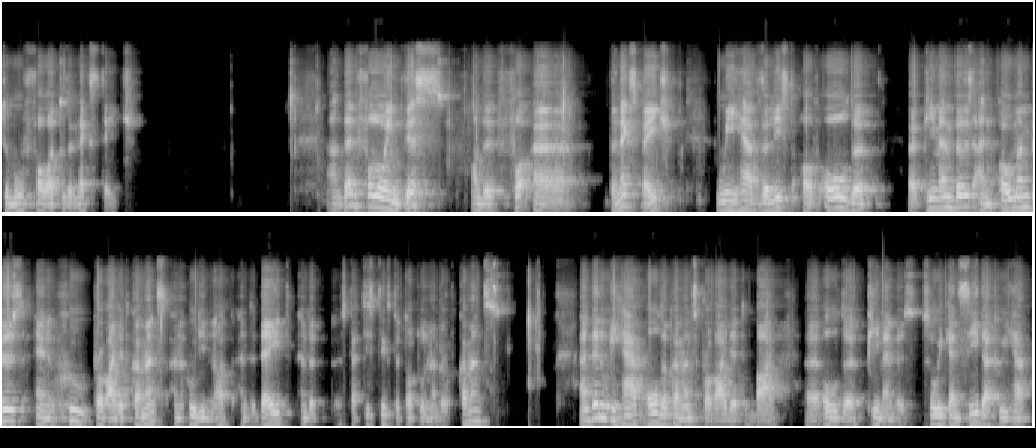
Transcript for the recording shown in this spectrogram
to move forward to the next stage. And then following this, on the, uh, the next page, we have the list of all the uh, P members and O members and who provided comments and who did not, and the date and the statistics, the total number of comments. And then we have all the comments provided by uh, all the P members. So we can see that we have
